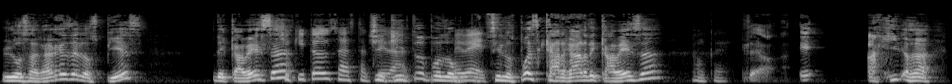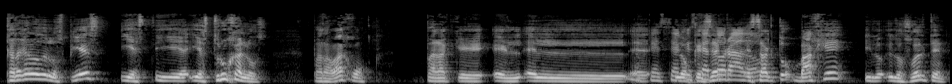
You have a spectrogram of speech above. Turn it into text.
los agarres de los pies, de cabeza, Chiquitos hasta chiquitos, pues lo- si los puedes cargar de cabeza, Ok. eh, o sea, cárgalo de los pies y, est- y, y estrújalos para abajo. Para que el, el Lo eh, que sea que esté atorado. exacto, baje y lo, y lo suelten.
